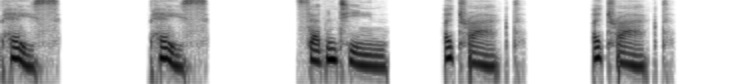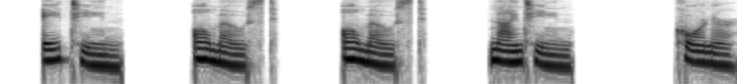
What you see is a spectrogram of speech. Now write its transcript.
Pace, pace. 17. Attract, attract. 18. Almost, almost. 19. Corner,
